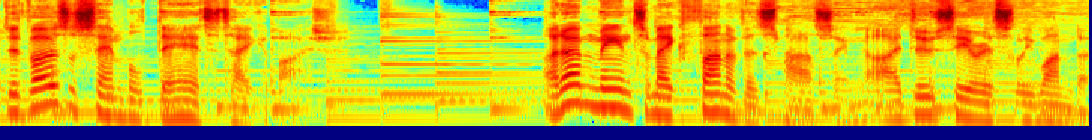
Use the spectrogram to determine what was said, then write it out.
Did those assembled dare to take a bite? I don't mean to make fun of his passing, I do seriously wonder.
